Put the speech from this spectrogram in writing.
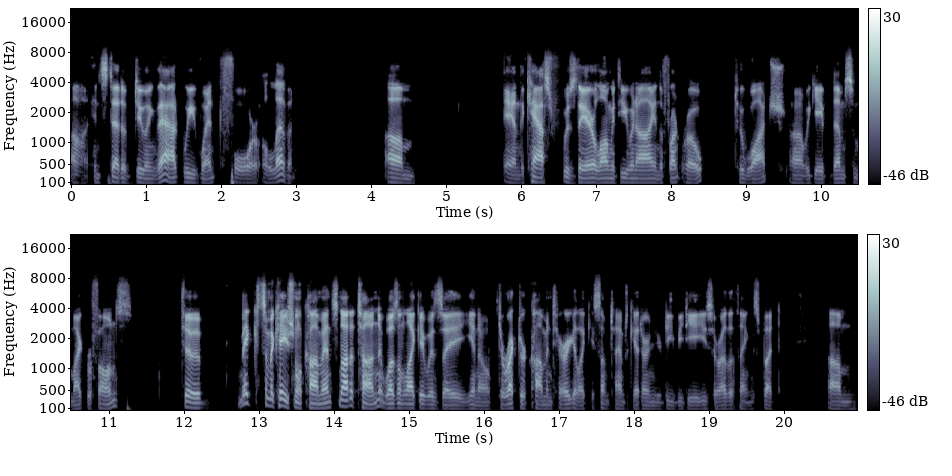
Uh, instead of doing that, we went for 11. Um, and the cast was there along with you and I in the front row to watch. Uh, we gave them some microphones to make some occasional comments, not a ton. It wasn't like it was a, you know, director commentary like you sometimes get on your DVDs or other things. But um,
